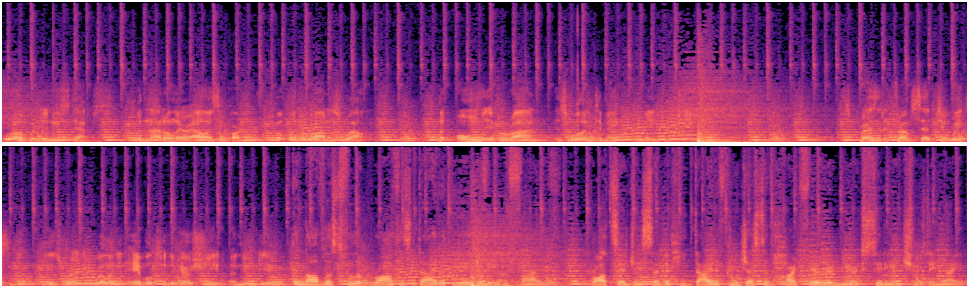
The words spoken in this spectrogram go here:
we're open to new steps with not only our allies and partners, but with Iran as well. But only if Iran is willing to make major changes. As President Trump said two weeks ago, he is ready, willing, and able to negotiate a new deal. American novelist Philip Roth has died at the age of 85. Roth's agent said that he died of congestive heart failure in New York City on Tuesday night.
